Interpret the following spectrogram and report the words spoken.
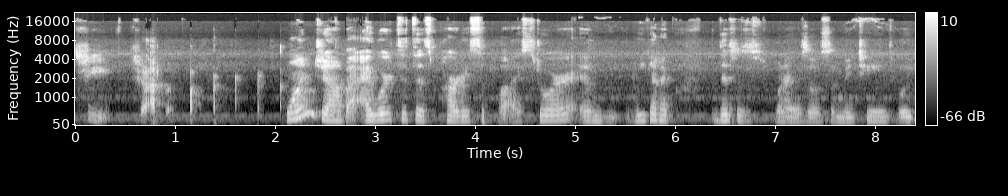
cheap chocolate bar. One job. I- worked at this party supply store, and we got a. This is when I was also in my teens. We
